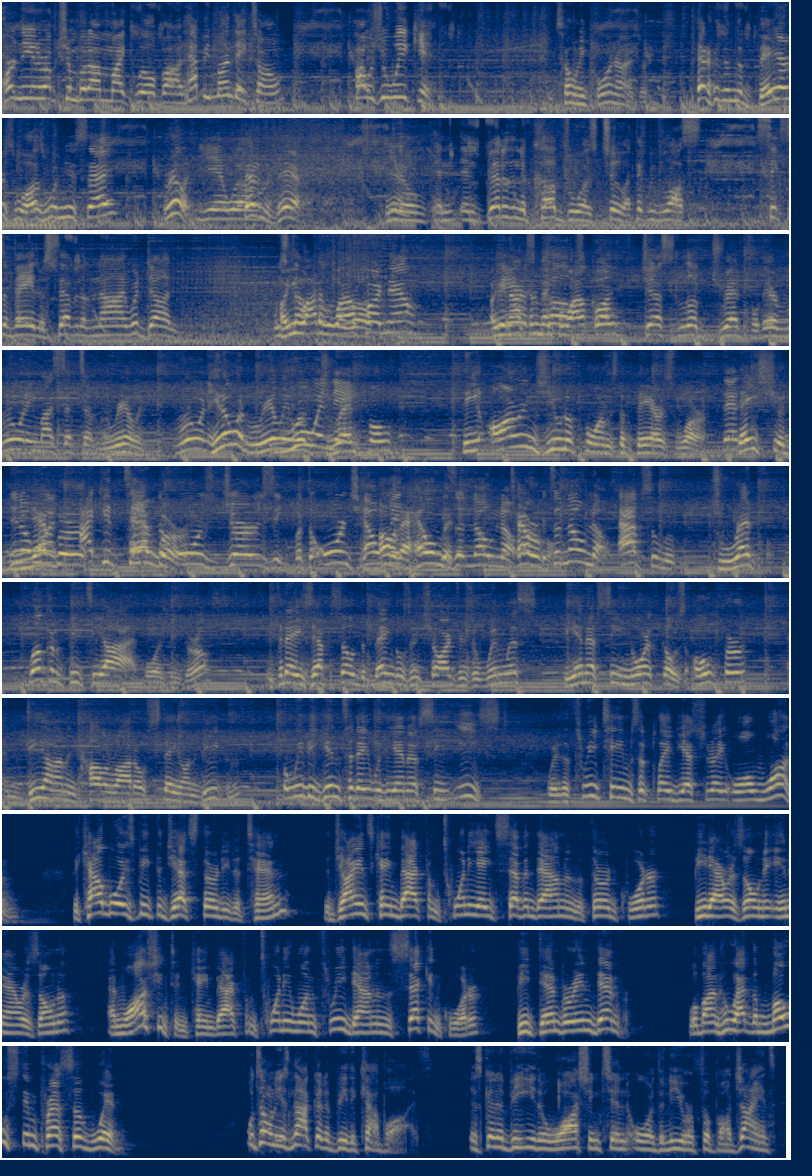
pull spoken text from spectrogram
Pardon the interruption, but I'm Mike Wilbon. Happy Monday, Tone. How was your weekend? Tony Kornheiser. Better than the Bears was, wouldn't you say? Really? Yeah, well. Better than the Bears. You yeah. know, and, and better than the Cubs was, too. I think we've lost six of eight or seven of nine. We're done. We Are you out of the wild card now? Are Bears, you not going to make Cubs the wild card? just look dreadful. They're ruining my September. Really? Ruining. You know what really ruining. looks dreadful? The orange uniforms the Bears were. That, they should you know never. What? I can take the orange jersey, but the orange oh, helmet. Oh, the helmet is a no-no. Terrible. It's a no-no. Absolutely dreadful. Welcome to PTI, boys and girls. In today's episode, the Bengals and Chargers are winless. The NFC North goes over, and Deion and Colorado stay unbeaten. But we begin today with the NFC East, where the three teams that played yesterday all won. The Cowboys beat the Jets 30 to 10. The Giants came back from 28 7 down in the third quarter, beat Arizona in Arizona, and Washington came back from 21 3 down in the second quarter, beat Denver in Denver. Well, Bon, who had the most impressive win? Well, Tony, it's not going to be the Cowboys. It's going to be either Washington or the New York football Giants.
